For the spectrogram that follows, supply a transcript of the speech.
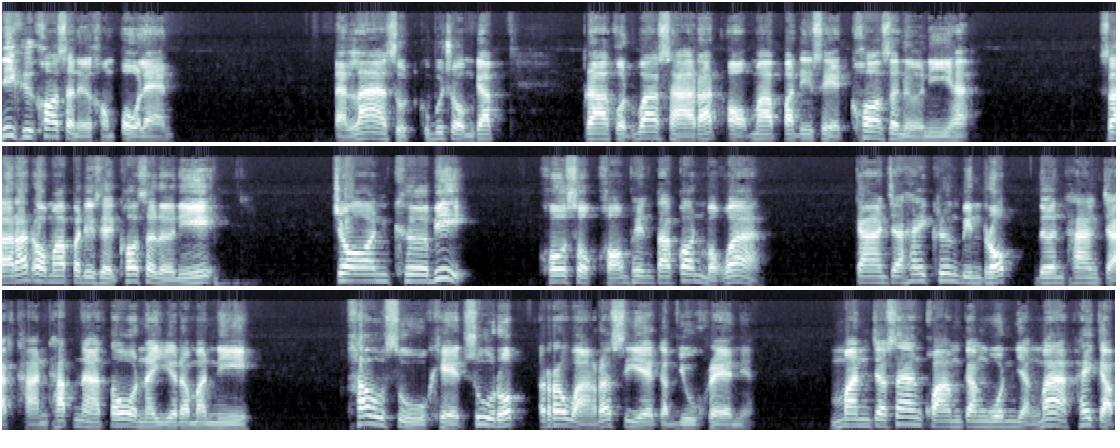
นี่คือข้อเสนอของโปแลนด์ แต่ล่าสุดคุณผู้ชมครับ ปรากฏว่าสหรัฐออกมาปฏิเสธข้อเสนอนี้ฮะสหรัฐออกมาปฏิเสธข้อเสนอนี้จอห์นเคอร์บี้ โฆษกของเพนตากอนบอกว่า การจะให้เครื่องบินรบเดินทางจากฐานทัพนาโตในเยอรมนี เข้าสู่เขตสู้รบระหว่างรัสเซียกับยูเครนเนี่ยมันจะสร้างความกังวลอย่างมากให้กับ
